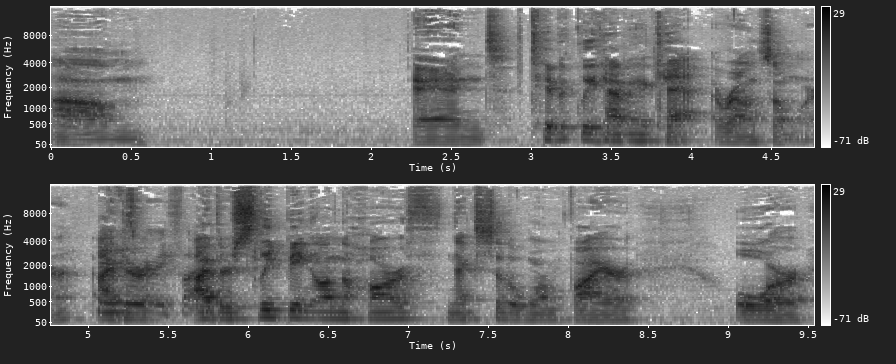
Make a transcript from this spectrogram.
um, and typically having a cat around somewhere. That either very fun. either sleeping on the hearth next to the warm fire, or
